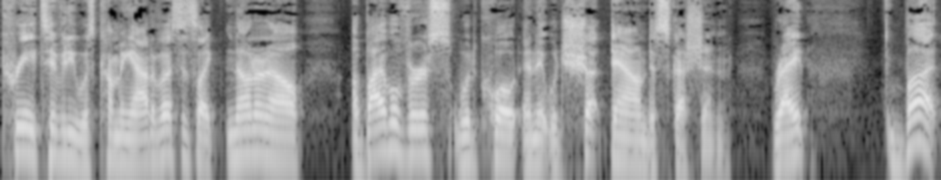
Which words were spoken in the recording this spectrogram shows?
creativity was coming out of us. It's like, no, no, no. A Bible verse would quote and it would shut down discussion, right? But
